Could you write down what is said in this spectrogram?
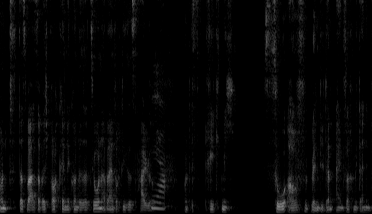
und das war's. Aber ich brauche keine Konversation, aber einfach dieses Hallo. Ja. Und es regt mich so auf, wenn die dann einfach mit einem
